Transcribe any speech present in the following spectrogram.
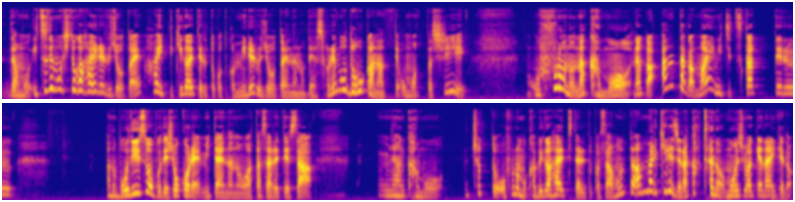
だもういつでも人が入れる状態？入って着替えてるとことか見れる状態なので、それもどうかなって思ったし、お風呂の中も、なんかあんたが毎日使ってる、あのボディーソープでしょ？これみたいなのを渡されてさ、なんかもう、ちょっとお風呂もカビが生えてたりとかさ、ほんとあんまり綺麗じゃなかったの。申し訳ないけど。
